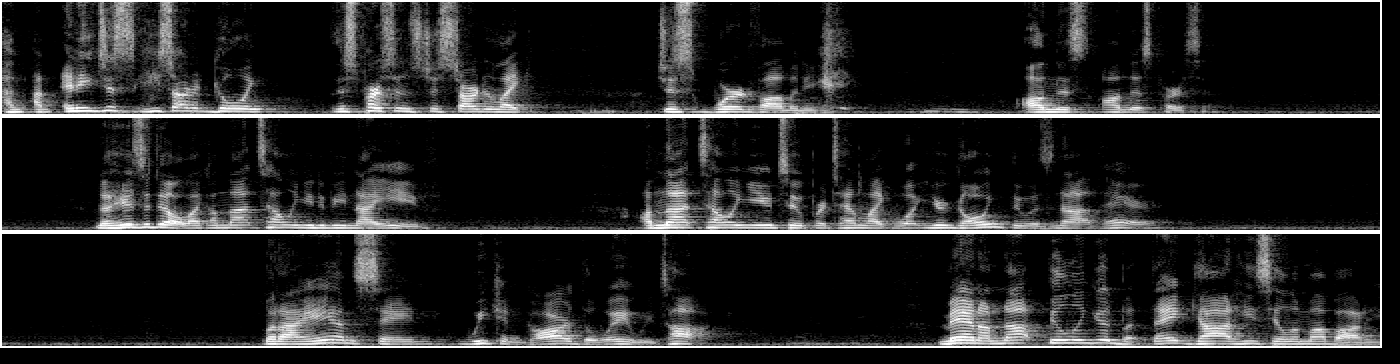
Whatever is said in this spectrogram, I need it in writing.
I'm, I'm, and he just he started going. This person's just started like, just word vomiting on this on this person. Now here's the deal. Like I'm not telling you to be naive. I'm not telling you to pretend like what you're going through is not there. But I am saying we can guard the way we talk. Man, I'm not feeling good, but thank God he's healing my body.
